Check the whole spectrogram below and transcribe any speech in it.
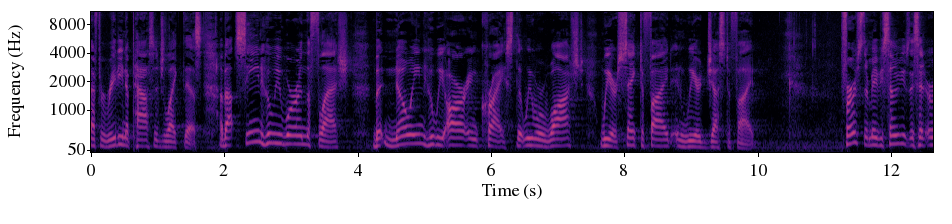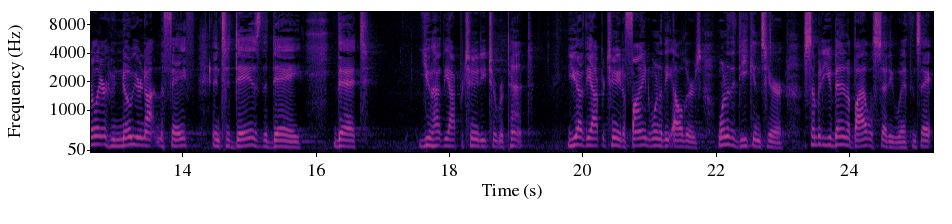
after reading a passage like this about seeing who we were in the flesh, but knowing who we are in Christ, that we were washed, we are sanctified, and we are justified? First, there may be some of you, as I said earlier, who know you're not in the faith, and today is the day that you have the opportunity to repent. You have the opportunity to find one of the elders, one of the deacons here, somebody you've been in a Bible study with, and say,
